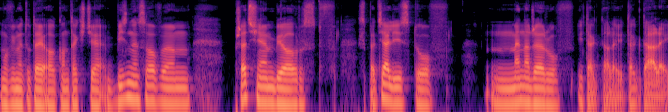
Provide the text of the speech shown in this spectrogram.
mówimy tutaj o kontekście biznesowym, przedsiębiorstw, specjalistów, menadżerów itd., tak itd. Tak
